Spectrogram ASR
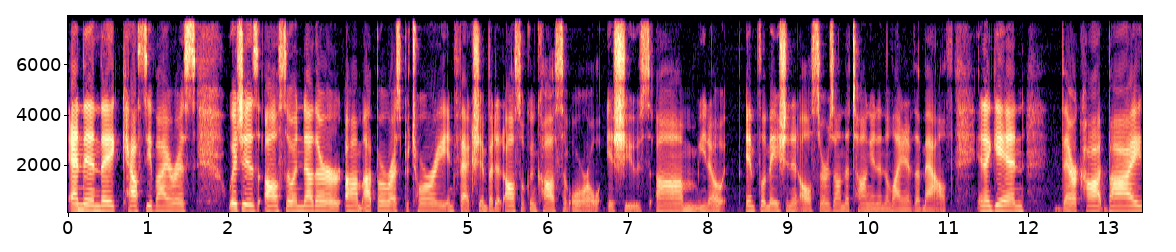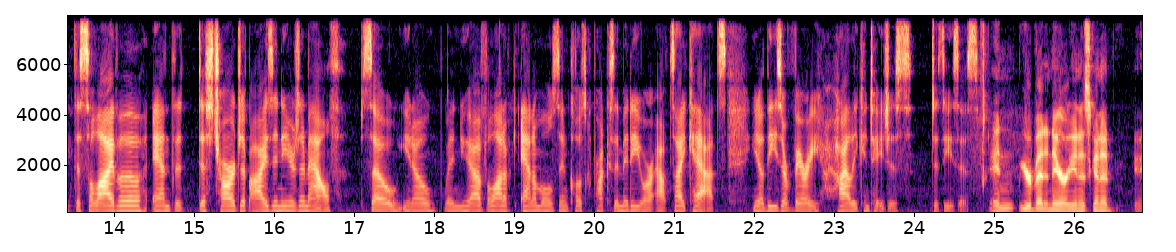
And then the calicivirus which is also another um, upper respiratory infection but it also can cause some oral issues um, you know inflammation and ulcers on the tongue and in the lining of the mouth. And again they're caught by the saliva and the discharge of eyes and ears and mouth. So, you know, when you have a lot of animals in close proximity or outside cats, you know, these are very highly contagious diseases. And your veterinarian is going to uh,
